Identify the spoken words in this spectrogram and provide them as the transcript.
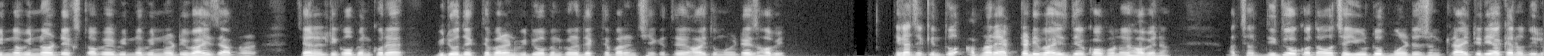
ভিন্ন ভিন্ন ডেস্কটপে ভিন্ন ভিন্ন ডিভাইসে আপনার চ্যানেলটিকে ওপেন করে ভিডিও দেখতে পারেন ভিডিও ওপেন করে দেখতে পারেন, সেক্ষেত্রে হয়তো মনিটাইজ হবে। ঠিক আছে? কিন্তু আপনার একটা ডিভাইস দিয়ে কখনোই হবে না। আচ্ছা দ্বিতীয় কথা হচ্ছে ইউটিউব মনিটাইজেশন ক্রাইটেরিয়া কেন দিল?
